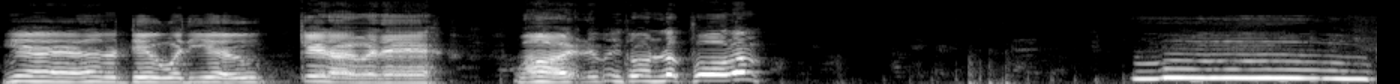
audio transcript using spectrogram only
Yeah, that'll deal with you. Get over there. Right, let me go and look for them. Ooh,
